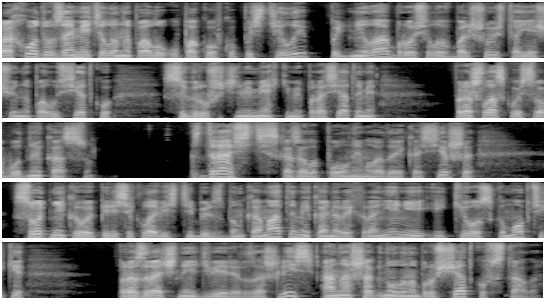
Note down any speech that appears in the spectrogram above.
По ходу заметила на полу упаковку пастилы, подняла, бросила в большую стоящую на полу сетку с игрушечными мягкими поросятами, прошла сквозь свободную кассу. «Здрасте», — сказала полная молодая кассирша. Сотникова пересекла вестибюль с банкоматами, камерой хранения и киоском оптики. Прозрачные двери разошлись, она шагнула на брусчатку, встала.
